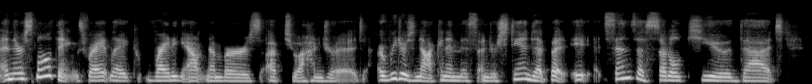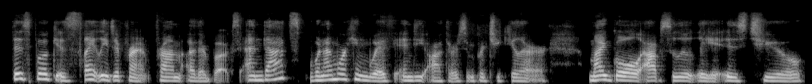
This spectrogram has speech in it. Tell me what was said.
And they're small things, right? Like writing out numbers up to 100. A reader's not going to misunderstand it, but it sends a subtle cue that this book is slightly different from other books. And that's when I'm working with indie authors in particular, my goal absolutely is to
